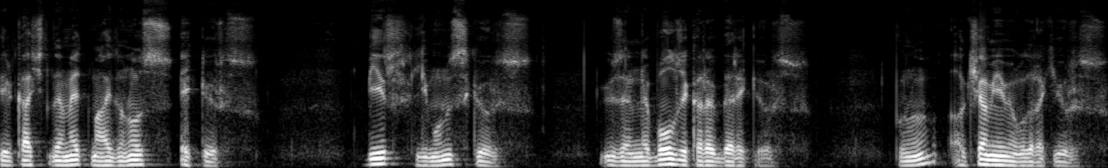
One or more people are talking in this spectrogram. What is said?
birkaç demet maydanoz ekliyoruz. Bir limonu sıkıyoruz. Üzerine bolca karabiber ekliyoruz. Bunu akşam yemeği olarak yiyoruz.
